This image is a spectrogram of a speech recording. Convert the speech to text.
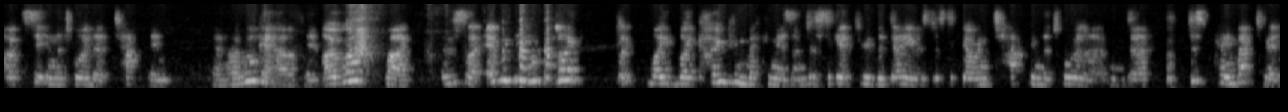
I would sit in the toilet tapping and I will get out of here. I will cry. It just like everything like like my, my coping mechanism just to get through the day was just to go and tap in the toilet and uh, just came back to it.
